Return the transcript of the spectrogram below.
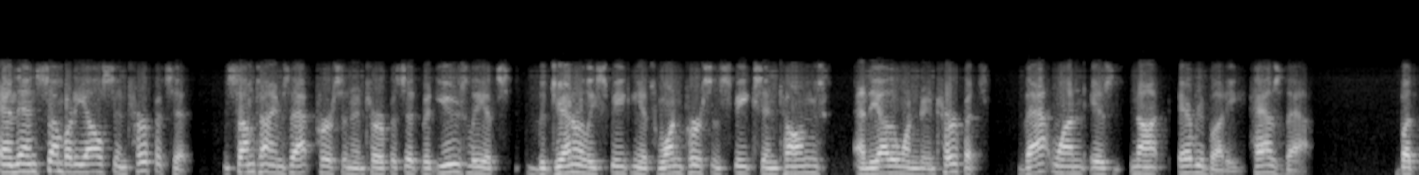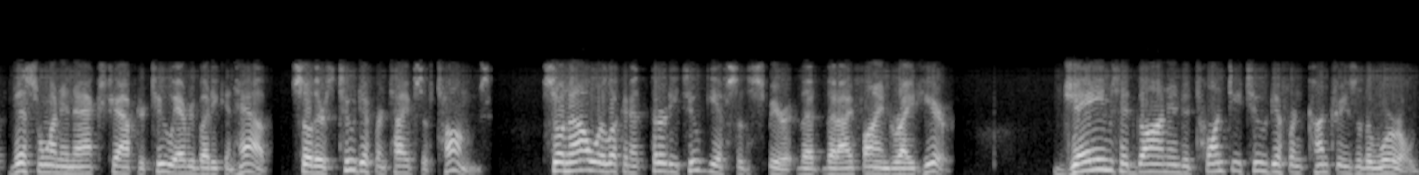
and then somebody else interprets it. Sometimes that person interprets it, but usually it's the generally speaking, it's one person speaks in tongues and the other one interprets. That one is not everybody has that. But this one in Acts chapter 2, everybody can have. So there's two different types of tongues. So now we're looking at 32 gifts of the Spirit that, that I find right here. James had gone into 22 different countries of the world.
